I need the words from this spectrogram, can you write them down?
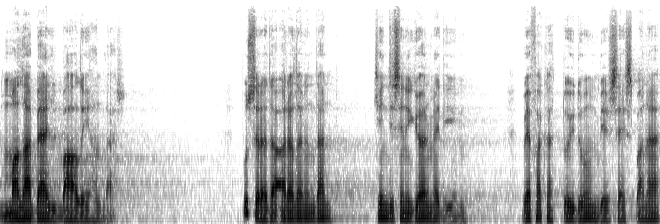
mala bel bağlayanlar? Bu sırada aralarından kendisini görmediğim ve fakat duyduğum bir ses bana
